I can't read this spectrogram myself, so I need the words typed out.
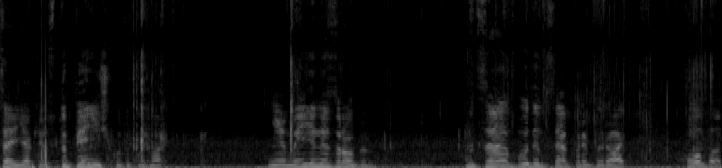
це, як його, ступенечку таку знаєте. Ні, ми її не зробимо. Це будемо все прибирати. Хоба.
